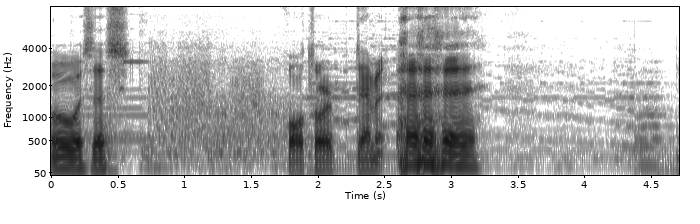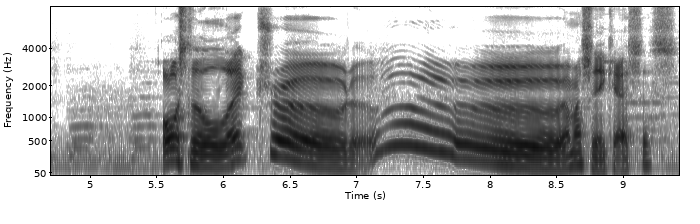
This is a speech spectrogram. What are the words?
Oh, what's this? Voltorb, damn it. oh, it's an electrode! Ooh, I'm actually gonna catch this.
